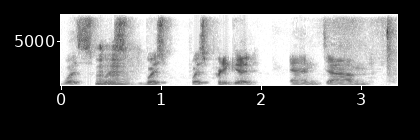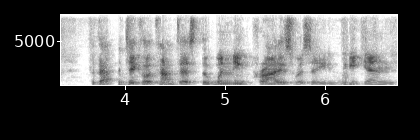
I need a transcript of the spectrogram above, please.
was was Mm-hmm. was was pretty good. And um, for that particular contest, the winning prize was a weekend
